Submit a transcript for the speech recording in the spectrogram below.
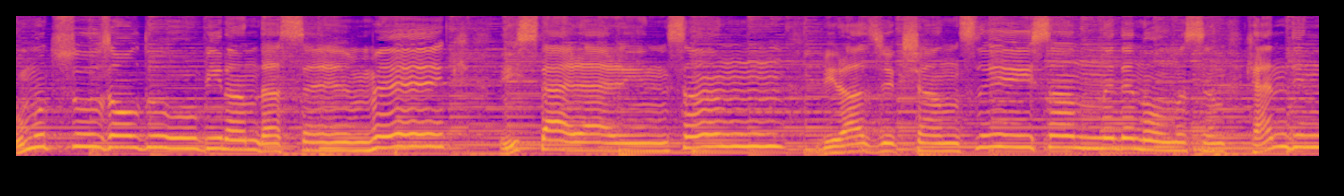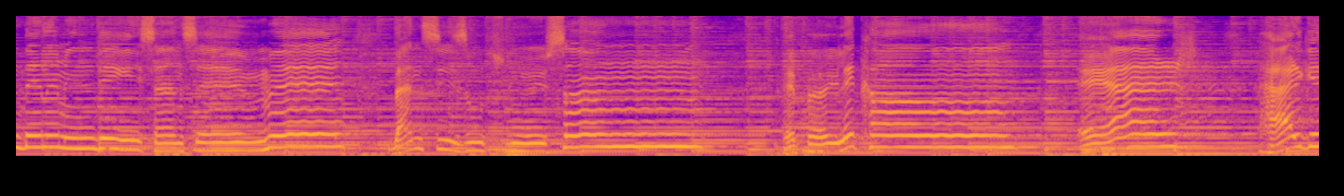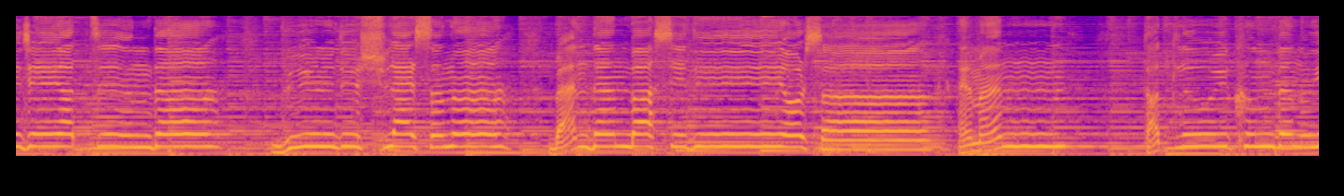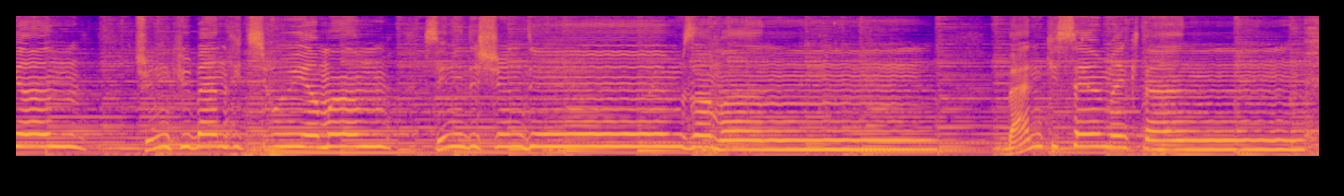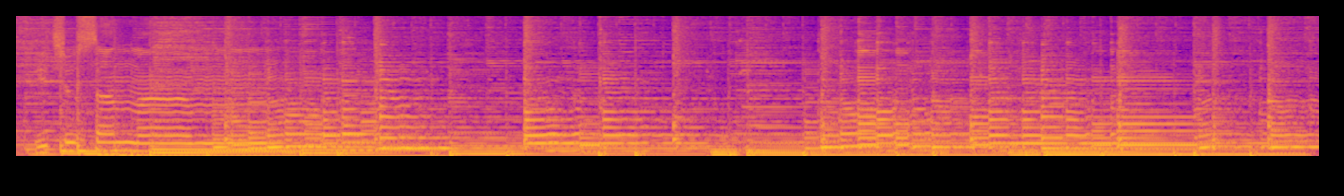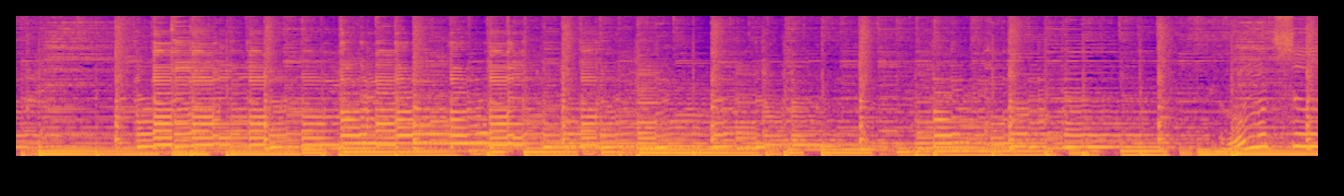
Umutsuz oldu bir anda sevmek ister her insan. Birazcık şanslıysan neden olmasın? Kendinden emin değilsen sevme. Bensiz mutluysan hep öyle kal. Eğer her gece yattığında Büyülü düşler sana benden bahsediyorsa Hemen tatlı uykundan uyan. Çünkü ben hiç uyuyamam seni düşündüğüm zaman. Ben ki sevmekten hiç usanmam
